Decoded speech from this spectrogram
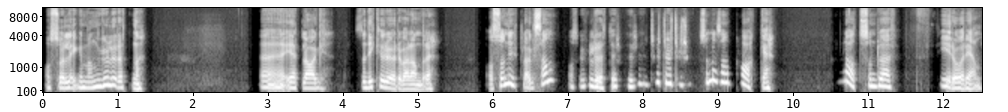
og så legger man gulrøttene eh, i et lag, så de ikke rører hverandre. Og så nytt lag sand, og så gulrøtter. Som en sånn kake. Late som du er fire år igjen.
